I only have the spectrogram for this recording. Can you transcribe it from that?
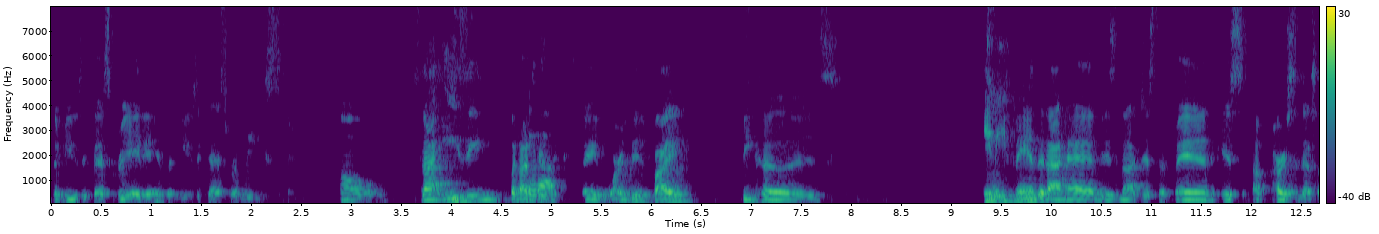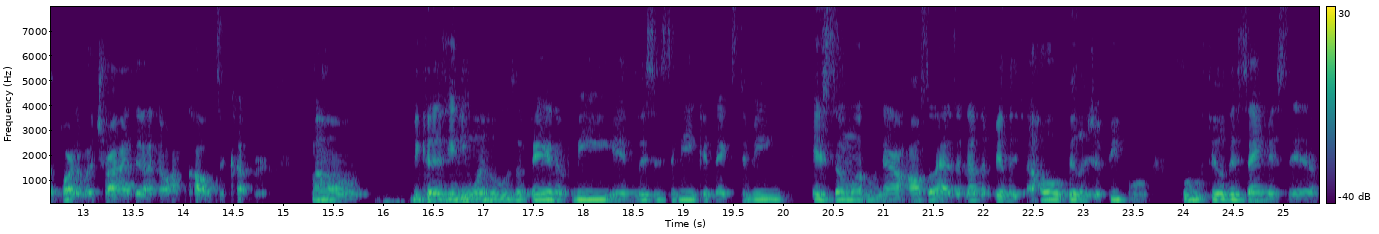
the music that's created and the music that's released. Um, it's not easy, but I yeah. think it's a worth it fight because any fan that I have is not just a fan; it's a person that's a part of a tribe that I know I'm called to cover. Mm-hmm. Um, because anyone who is a fan of me and listens to me and connects to me is someone who now also has another village, a whole village of people who feel the same as them,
